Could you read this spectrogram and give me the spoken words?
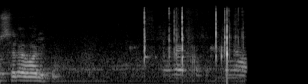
será valiente. Pues.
